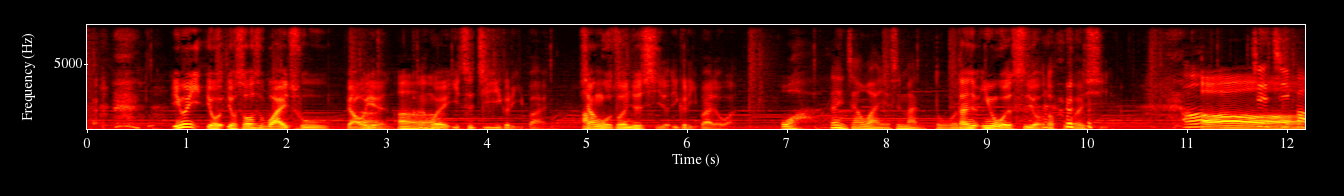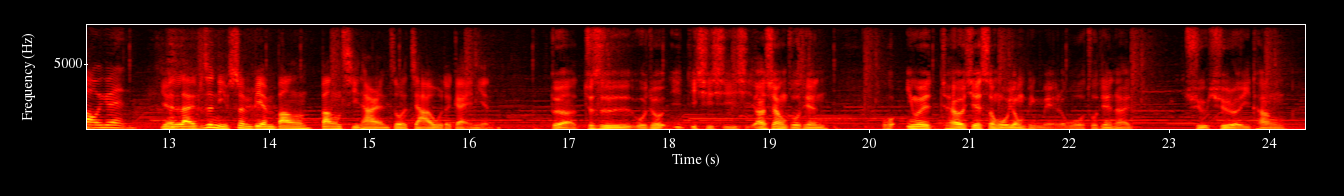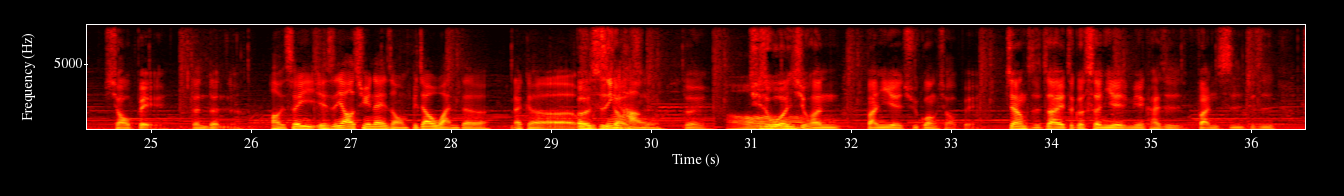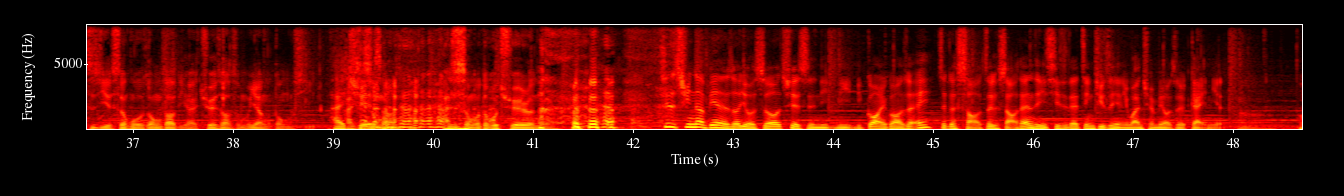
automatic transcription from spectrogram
因为有有时候是外出表演，嗯、可能会一次积一个礼拜、嗯。像我昨天就洗了一个礼拜的碗。哇，那你家碗也是蛮多的，但是因为我的室友都不会洗，哦，借机抱怨。原来就是你顺便帮帮其他人做家务的概念。对啊，就是我就一一起洗一洗。啊像昨天，我因为还有一些生活用品没了，我昨天还去去了一趟小北等等的。哦，所以也是要去那种比较晚的那个五金行。对，哦，其实我很喜欢半夜去逛小北，这样子在这个深夜里面开始反思，就是。自己的生活中到底还缺少什么样的东西？还缺什么？还是什么都不缺了呢？其实去那边的时候，有时候确实你你你逛一逛说，哎这个少这个少，但是你其实在进去之前，你完全没有这个概念。嗯，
